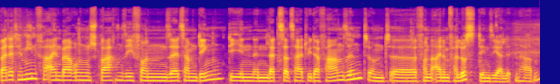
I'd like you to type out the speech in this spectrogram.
Bei der Terminvereinbarung sprachen Sie von seltsamen Dingen, die Ihnen in letzter Zeit widerfahren sind und äh, von einem Verlust, den Sie erlitten haben.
